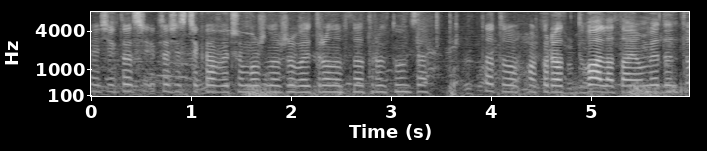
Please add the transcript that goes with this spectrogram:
Jeśli ktoś, ktoś jest ciekawy, czy można używać dronów na Trolltunce, to tu akurat dwa latają. Jeden tu,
